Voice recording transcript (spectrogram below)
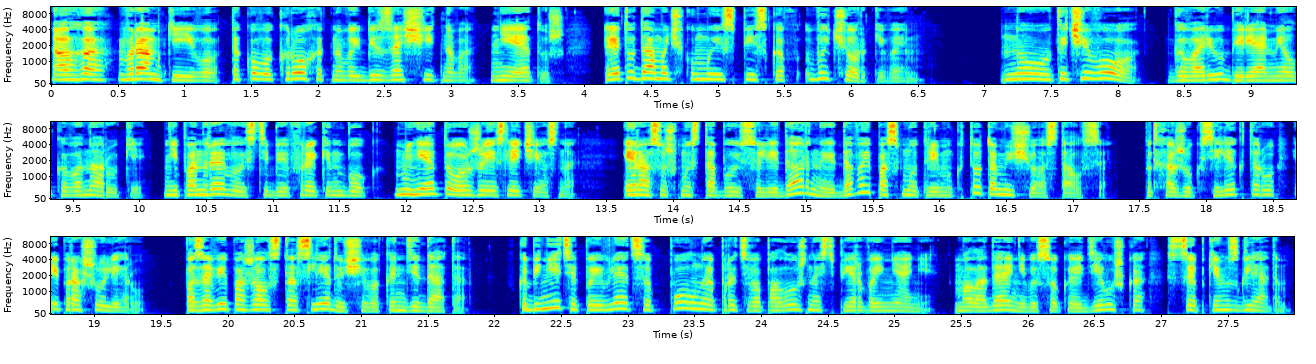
«Ага, в рамки его, такого крохотного и беззащитного. Нет уж, Эту дамочку мы из списков вычеркиваем. «Ну, ты чего?» — говорю, беря мелкого на руки. «Не понравилось тебе, Фрэкенбок? Мне тоже, если честно. И раз уж мы с тобой солидарны, давай посмотрим, кто там еще остался». Подхожу к селектору и прошу Леру. «Позови, пожалуйста, следующего кандидата». В кабинете появляется полная противоположность первой няни. Молодая невысокая девушка с цепким взглядом.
